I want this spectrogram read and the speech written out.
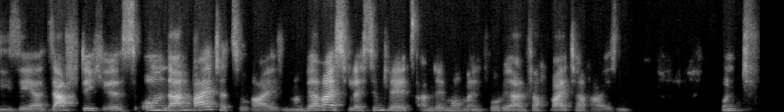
die sehr saftig ist, um dann weiterzureisen. Und wer weiß, vielleicht sind wir jetzt an dem Moment, wo wir einfach weiterreisen. Und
